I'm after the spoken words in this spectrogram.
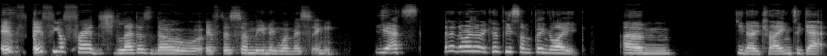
if if you're French, let us know if there's some meaning we're missing. Yes. I don't know whether it could be something like um you know trying to get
